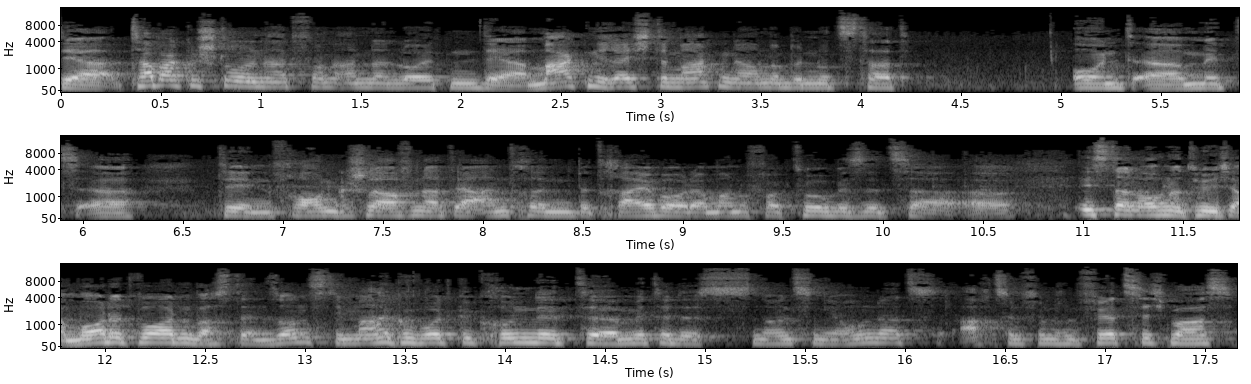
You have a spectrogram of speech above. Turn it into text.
der Tabak gestohlen hat von anderen Leuten, der Markenrechte, Markenname benutzt hat und äh, mit äh, den Frauen geschlafen hat, der anderen Betreiber oder Manufakturbesitzer äh, ist dann auch natürlich ermordet worden. Was denn sonst? Die Marke wurde gegründet äh, Mitte des 19. Jahrhunderts, 1845 war es.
